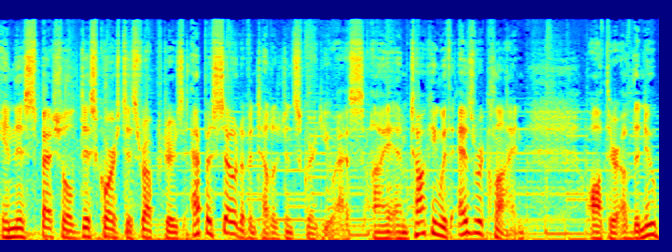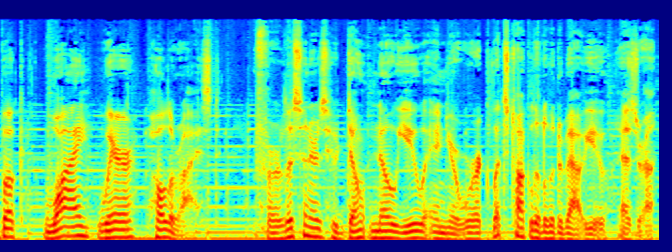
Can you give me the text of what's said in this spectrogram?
In this special Discourse Disruptors episode of Intelligence Squared US, I am talking with Ezra Klein, author of the new book, Why We're Polarized. For listeners who don't know you and your work, let's talk a little bit about you, Ezra.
